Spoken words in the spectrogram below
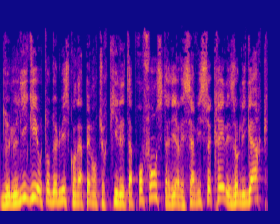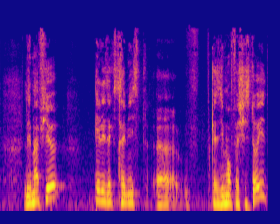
de liguer autour de lui ce qu'on appelle en Turquie l'État profond, c'est-à-dire les services secrets, les oligarques, les mafieux et les extrémistes euh, quasiment fascistoïdes.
